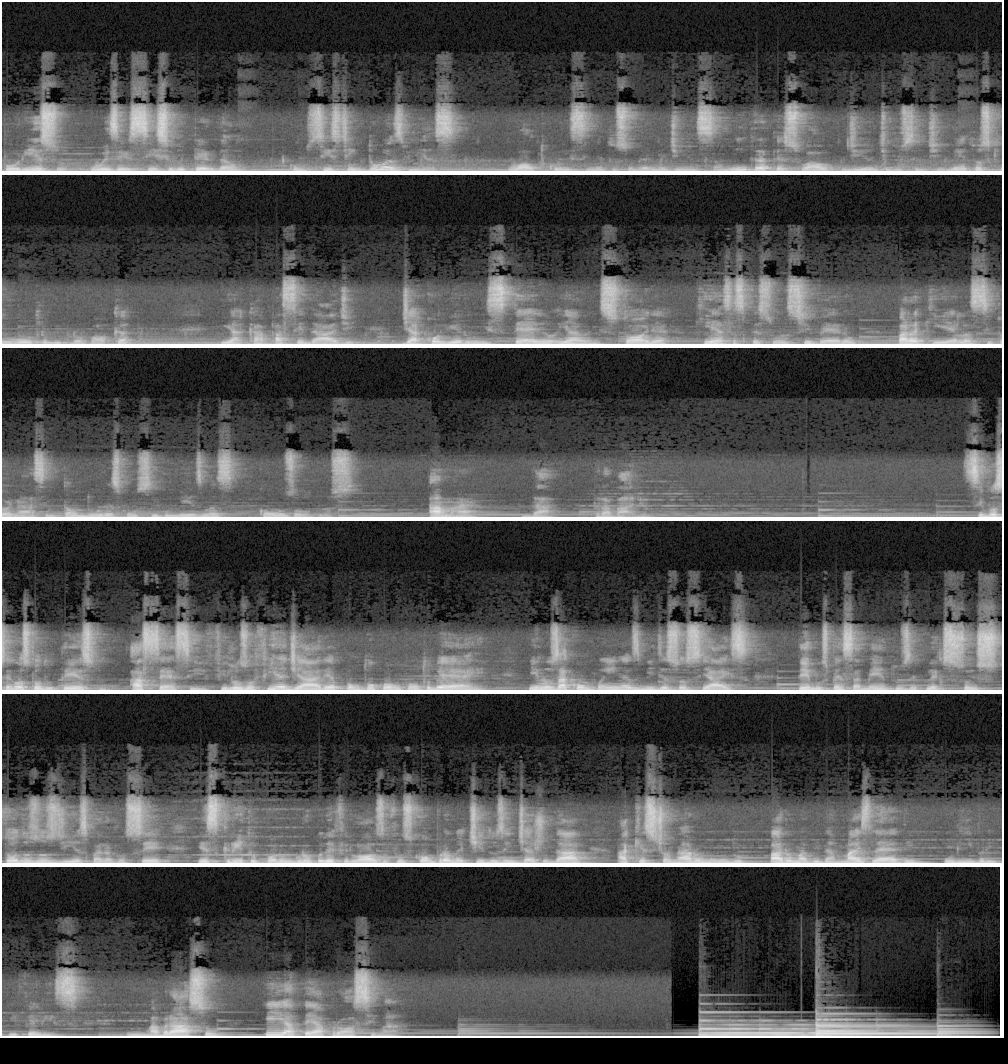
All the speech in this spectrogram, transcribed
Por isso, o exercício do perdão consiste em duas vias: o autoconhecimento sobre a minha dimensão intrapessoal diante dos sentimentos que o outro me provoca e a capacidade de acolher o mistério e a história que essas pessoas tiveram para que elas se tornassem tão duras consigo mesmas com os outros. Amar dá trabalho. Se você gostou do texto, acesse filosofiadiaria.com.br e nos acompanhe nas mídias sociais. Temos pensamentos, reflexões todos os dias para você, escrito por um grupo de filósofos comprometidos em te ajudar a questionar o mundo para uma vida mais leve, livre e feliz. Um abraço e até a próxima!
